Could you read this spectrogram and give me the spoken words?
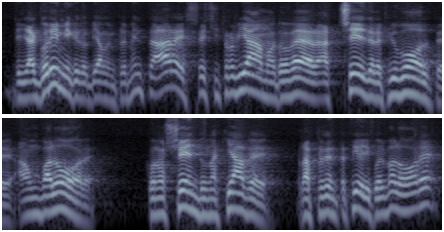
degli algoritmi che dobbiamo implementare, se ci troviamo a dover accedere più volte a un valore conoscendo una chiave rappresentativa di quel valore,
